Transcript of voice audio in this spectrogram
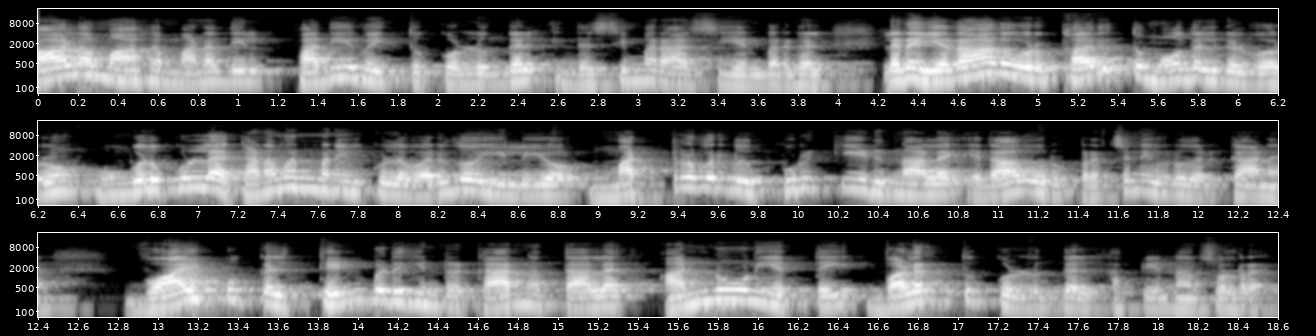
ஆழமாக மனதில் பதிய வைத்து கொள்ளுங்கள் இந்த சிம்மராசி என்பர்கள். இல்லைன்னா ஏதாவது ஒரு கருத்து மோதல்கள் வரும். உங்களுக்குள்ள கணவன் மனைவிக்குள்ள வருதோ இல்லையோ மற்றவர்கள் குறுக்கீடுனால ஏதாவது ஒரு பிரச்சனை வருவதற்கான வாய்ப்புகள் தென்படுகின்ற காரணத்தால் அந்நூனியத்தை வளர்த்து கொள்ளுங்கள் அப்படின்னு நான் சொல்கிறேன்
